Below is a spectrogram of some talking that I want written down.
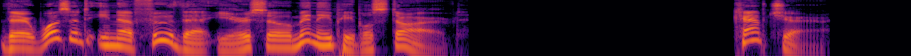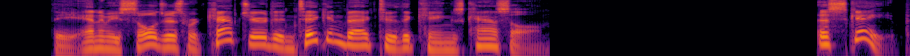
There wasn't enough food that year, so many people starved. Capture. The enemy soldiers were captured and taken back to the king's castle. Escape.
